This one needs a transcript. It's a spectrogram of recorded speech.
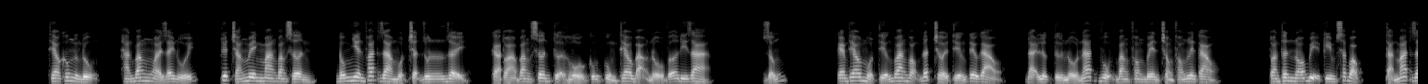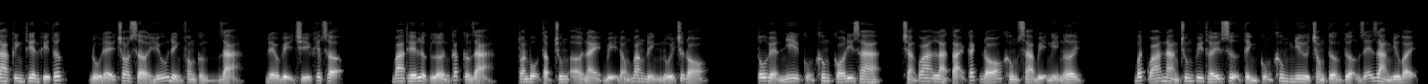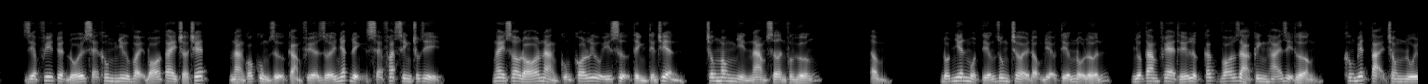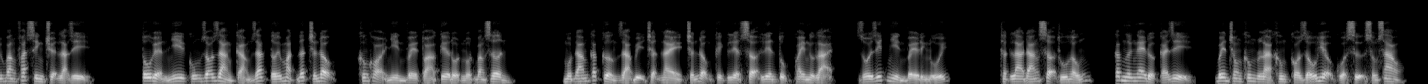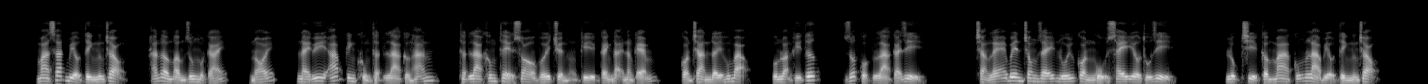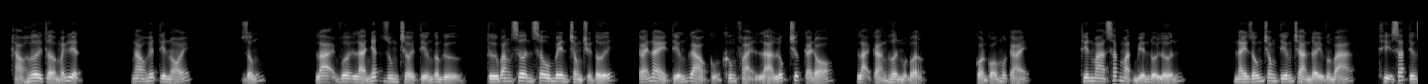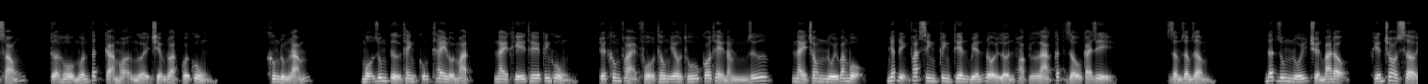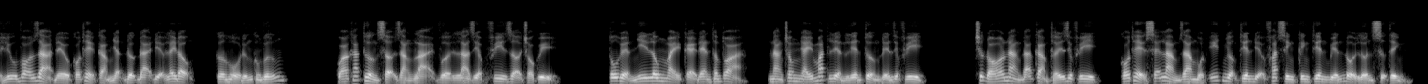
Theo không ngừng đụng, hàn băng ngoài dây núi, tuyết trắng mênh mang băng sơn đ ỗ n g nhiên phát ra một trận run rẩy, cả tòa băng sơn tựa hồ cũng cùng theo bạo nổ vỡ đi ra. Giống. Kèm theo một tiếng vang vọng đất trời tiếng kêu gạo đại lực từ nổ nát vụn băng phong bên trong phóng lên cao. Toàn thân nó bị kim sắc bọc, tản mát ra kinh thiên khí tức, đủ để cho sở hữu đỉnh phong cường giả đều vị trí khiếp sợ. Ba thế lực lớn các cường giả, toàn bộ tập trung ở này bị đóng băng đỉnh núi trước đó. Tô huyền nhi cũng không có đi xa, chẳng qua là tại cách đó không xa bị nghỉ ngơi bất quá nàng trung quy thấy sự tình cũng không như trong tưởng tượng dễ dàng như vậy, diệp phi tuyệt đối sẽ không như vậy bó tay chờ chết, nàng có cùng dự cảm phía dưới nhất định sẽ phát sinh chút gì. Ngay sau đó nàng cũng có lưu ý sự tình tiến triển, trông mong nhìn nam sơn phương hướng. Ẩm. Đột nhiên một tiếng rung trời động địa tiếng nổ lớn, nhộn tam phe thế lực các võ giả kinh hãi dị thường, không biết tại trong núi băng phát sinh chuyện là gì. Tô huyền nhi cũng rõ ràng cảm giác tới mặt đất chấn động, không khỏi nhìn về tòa kia đột ngột băng sơn. Một đám các cường giả bị trận này chấn động kịch liệt sợ liên tục quay ngược lại rồi rít nhìn về đỉnh núi. Thật là đáng sợ thú hống các ngươi nghe được cái gì, bên trong không là không có dấu hiệu của sự sống sao? Ma sát biểu tình ngưng trọng, hắn ầm ầm rung một cái, nói, này uy áp kinh khủng thật là cường hãn, thật là không thể so với truyền kỳ cảnh đại năng kém, còn tràn đầy hung bạo, cùng loạn khí tức, rốt cuộc là cái gì? Chẳng lẽ bên trong dãy núi còn ngủ say yêu thú gì? Lục chỉ cầm ma cũng là biểu tình ngưng trọng. Hào hơi thở mãnh liệt. Ngao huyết tiên nói, giống. Lại vừa là nhất dung trời tiếng gầm gừ, từ băng sơn sâu bên trong chuyển tới, cái này tiếng gào cũng không phải là lúc trước cái đó, lại càng hơn một bậc. Còn có một cái. Thiên ma sắc mặt biến đổi lớn này giống trong tiếng tràn đầy vương bá, thị sát tiếng sóng, tựa hồ muốn tất cả mọi người chiếm đoạt cuối cùng. Không đúng lắm. Mộ dung tử thanh cũng thay đổi mặt, này khí thế kinh khủng, tuyệt không phải phổ thông yêu thú có thể nắm giữ, này trong núi băng bộ, nhất định phát sinh kinh thiên biến đổi lớn hoặc là cất giấu cái gì. Rầm rầm rầm. Đất dung núi chuyển ba động, khiến cho sở hữu võ giả đều có thể cảm nhận được đại địa lay động, cơ hồ đứng không vững. Quá khác thường sợ rằng lại vừa là diệp phi dợ trò quỷ. Tô huyền nhi lông mày kẻ đen thâm tỏa nàng trong nháy mắt liền liên tưởng đến diệp phi trước đó nàng đã cảm thấy diệp phi có thể sẽ làm ra một ít nhượng thiên địa phát sinh kinh thiên biến đổi lớn sự tình.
